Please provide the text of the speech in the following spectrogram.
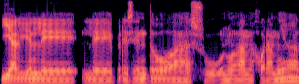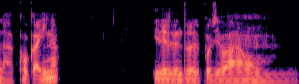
y alguien le, le presentó a su nueva mejor amiga, la cocaína, y desde entonces pues lleva un...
